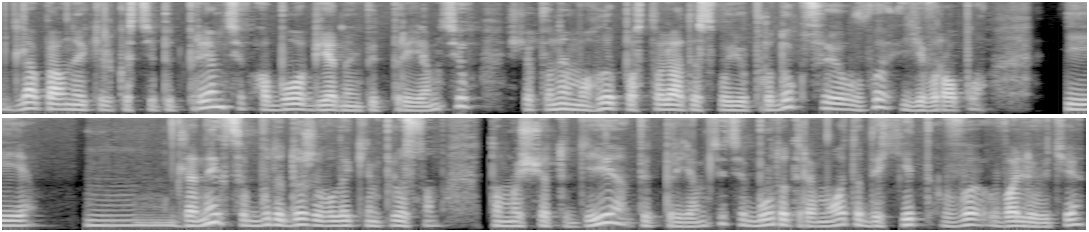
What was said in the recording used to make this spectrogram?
для певної кількості підприємців або об'єднань підприємців, щоб вони могли поставляти свою продукцію в Європу. І для них це буде дуже великим плюсом, тому що тоді підприємці ці будуть отримувати дохід в валюті.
